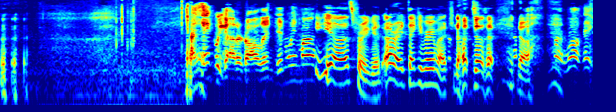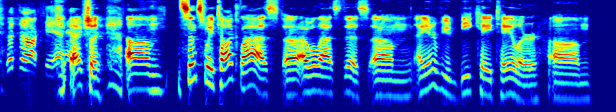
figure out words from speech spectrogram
I think we got it all in, didn't we, Mom? yeah, that's pretty good. All right, thank you very much. No, no, no. Well, hey, good talk to you. Actually, um, since we talked last, uh, I will ask this. Um, I interviewed B.K. Taylor, um,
